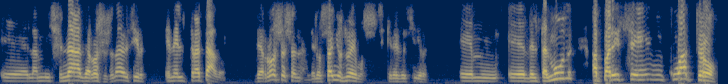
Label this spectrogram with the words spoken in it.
eh, la Mishnah de Rosh Hashanah, es decir, en el tratado de Rosh Hashanah, de los años nuevos, si quieres decir, em, eh, del Talmud, aparecen cuatro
